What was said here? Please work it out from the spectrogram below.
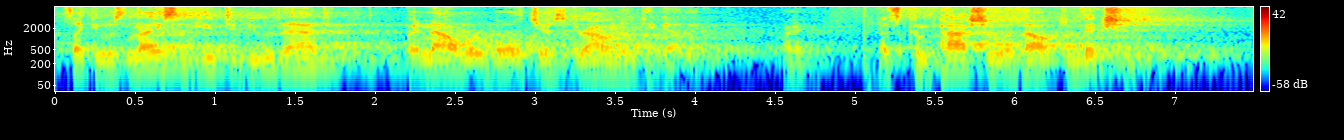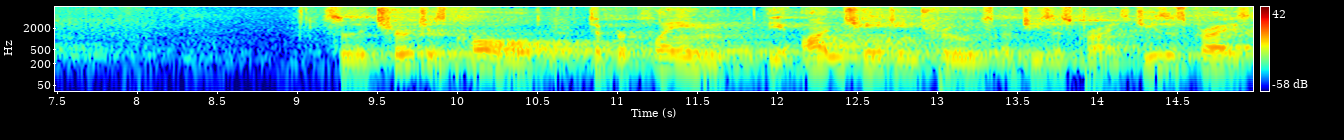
it's like it was nice of you to do that, but now we're both just drowning together, right? That's compassion without conviction. So the church is called to proclaim the unchanging truths of Jesus Christ. Jesus Christ,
